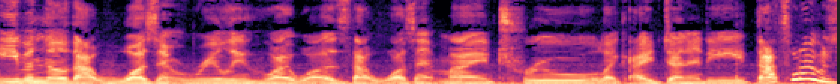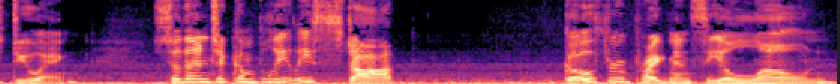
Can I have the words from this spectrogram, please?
Even though that wasn't really who I was, that wasn't my true like identity. That's what I was doing. So then to completely stop, go through pregnancy alone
